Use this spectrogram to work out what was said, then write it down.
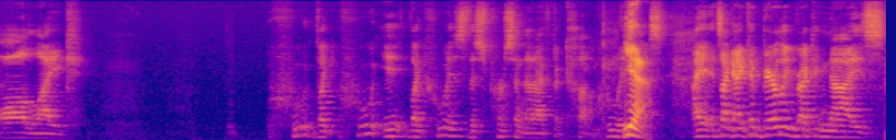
awe like who like who is like who is this person that I've become? Who is Yeah. this? I, it's like I can barely recognize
